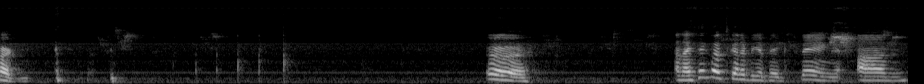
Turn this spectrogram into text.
pardon. Uh, and I think that's going to be a big thing. Um,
